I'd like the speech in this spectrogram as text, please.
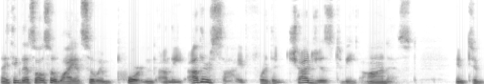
And I think that's also why it's so important on the other side for the judges to be honest and to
